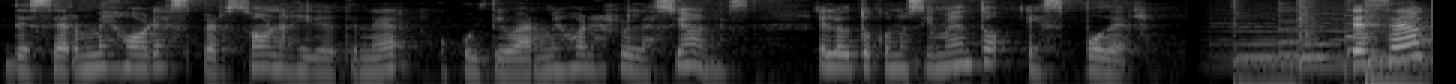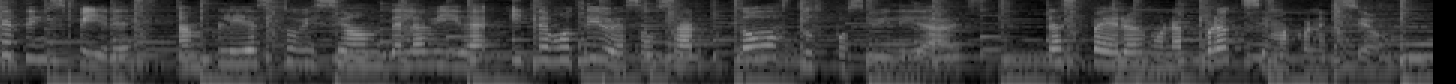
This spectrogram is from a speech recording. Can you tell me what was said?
de ser mejores personas y de tener cultivar mejores relaciones. El autoconocimiento es poder. Deseo que te inspires, amplíes tu visión de la vida y te motives a usar todas tus posibilidades. Te espero en una próxima conexión.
